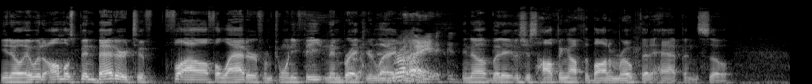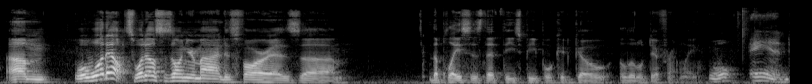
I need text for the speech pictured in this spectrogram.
you know, it would have almost been better to fly off a ladder from 20 feet and then break your leg, right? Right. You know, but it was just hopping off the bottom rope that it happened. So, um, well, what else? What else is on your mind as far as um, the places that these people could go a little differently? Well, and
